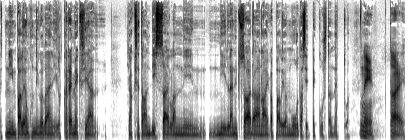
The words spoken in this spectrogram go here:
että niin paljon kuin niin jotain Ilkka Remeksiä jaksetaan dissailla, niin niillä nyt saadaan aika paljon muuta sitten kustannettua. Niin, tai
